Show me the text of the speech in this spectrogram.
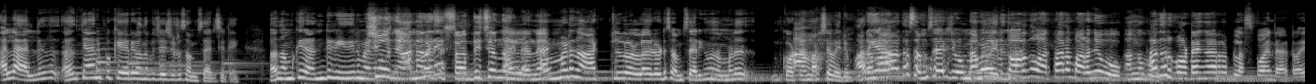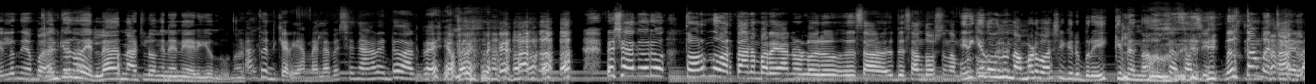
അല്ല അല്ല അത് ഞാനിപ്പോ കയറി വന്നപ്പോ ചേച്ചിയോട് സംസാരിച്ചിട്ടേ. അത് നമുക്ക് രണ്ട് രീതിയിൽ. ശ്ശോ, ഞാനത് നമ്മുടെ- ശ്രദ്ധിച്ചൊന്നും നമ്മുടെ നാട്ടിലുള്ളവരോട് സംസാരിക്കുമ്പോൾ നമ്മൾ കോട്ടയം ഭാഷ വരും. അറിയാതെ സംസാരിച്ചു തുറന്നു വർത്താനം പറഞ്ഞു പോകും. അതൊരു കോട്ടയംകാരുടെ പ്ലസ് പോയിന്റ് ആട്ടോ. ഇല്ലെന്ന് ഞാൻ പറഞ്ഞു എനിക്ക് എല്ലാ നാട്ടിലും അങ്ങനെ തന്നെ ആയിരിക്കും തോന്നുന്നു അതെനിക്കറിയാൻ മേല പക്ഷെ ഞങ്ങൾ എന്റെ നാട്ടിലായിരിക്കും പക്ഷെ അതൊരു തുറന്ന് വർത്താനം പറയാനുള്ള ഒരു ഇത് സന്തോഷം എനിക്ക് തോന്നുന്നു. നമ്മുടെ ഭാഷയ്ക്ക് ഒരു ബ്രേക്ക് ഇല്ലെന്ന് സത്യം. നിർത്താൻ പറ്റില്ല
